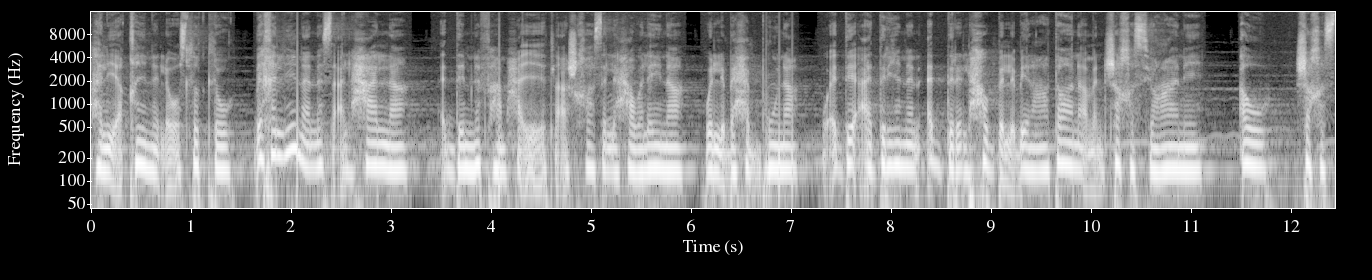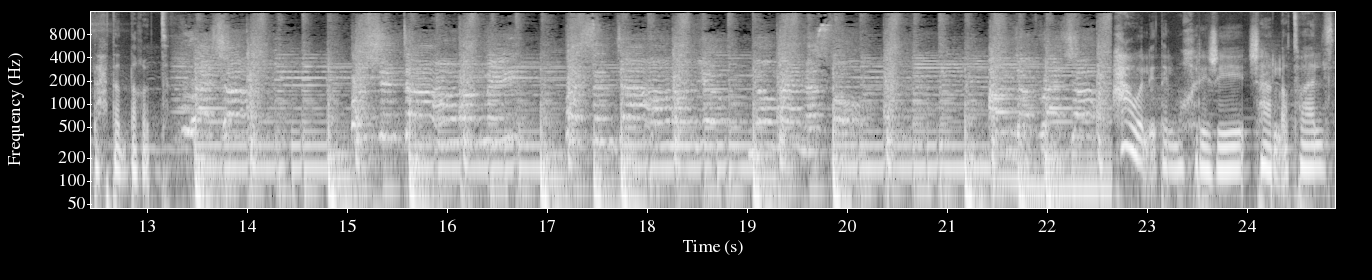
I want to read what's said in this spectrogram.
هاليقين اللي وصلت له بخلينا نسأل حالنا قد بنفهم حقيقة الأشخاص اللي حوالينا واللي بحبونا وقد قادرين نقدر الحب اللي بينعطانا من شخص يعاني أو شخص تحت الضغط. حاولت المخرجة شارلوت ويلز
